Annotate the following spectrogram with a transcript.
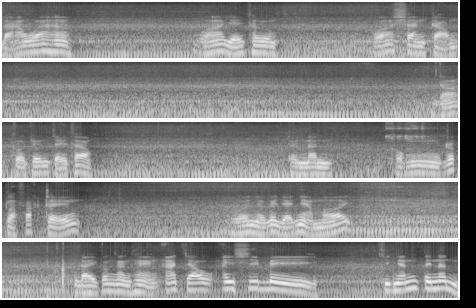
Đã quá ha. Quá dễ thương. Quá sang trọng. Đó, cô chú anh chị thấy không? Tây Ninh cũng rất là phát triển với những cái dãy nhà mới. Đây có ngân hàng Á Châu ACB chi nhánh Tây Ninh.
